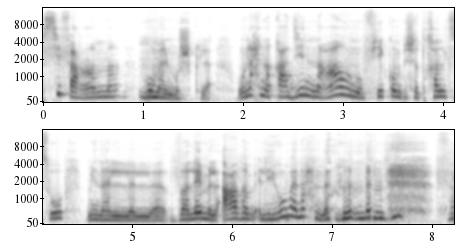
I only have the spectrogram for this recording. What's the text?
بصفة عامة هما المشكلة. ونحن قاعدين نعاونوا فيكم باش تخلصوا من الظلام الأعظم اللي هو نحن. ف...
